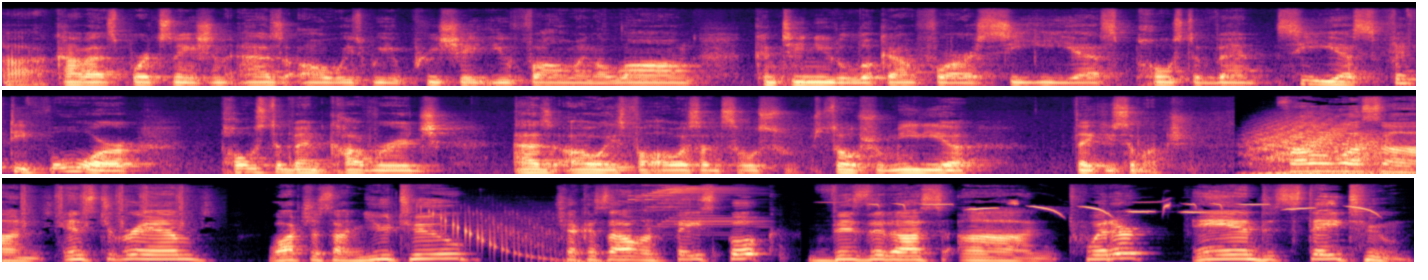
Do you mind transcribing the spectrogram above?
Uh, Combat Sports Nation, as always, we appreciate you following along. Continue to look out for our CES post event, CES 54 post event coverage. As always, follow us on social, social media. Thank you so much. Follow us on Instagram, watch us on YouTube, check us out on Facebook, visit us on Twitter, and stay tuned.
